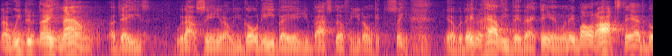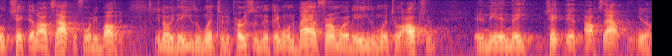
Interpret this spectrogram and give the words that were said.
now we do things nowadays without seeing. You know, you go to eBay and you buy stuff and you don't get to see. It. You know, but they didn't have eBay back then. When they bought ox, they had to go check that ox out before they bought it. You know, they either went to the person that they want to buy it from, or they either went to an auction, and then they checked that ox out. You know,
